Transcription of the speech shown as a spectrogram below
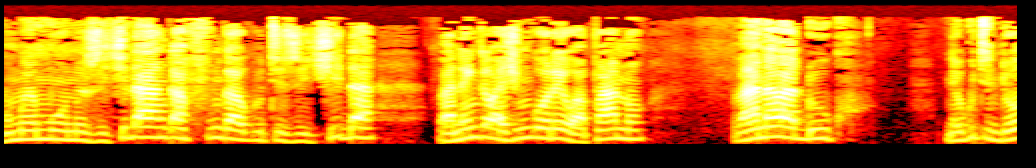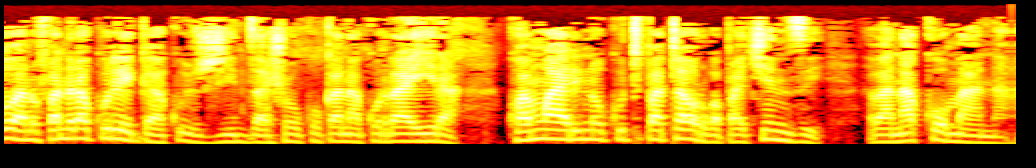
mumwe munhu zvichida angafunga kuti zvichida vanenge vachingorehwa pano vana vaduku nekuti ndivo vanofanira kurega kuzvidza shoko kana kurayira kwamwari nokuti pataurwa pachinzi vanakomana.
